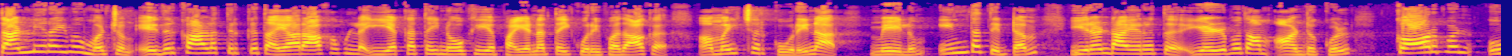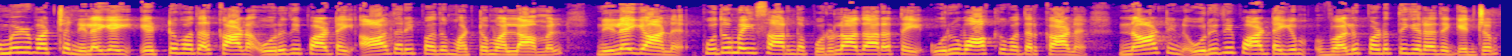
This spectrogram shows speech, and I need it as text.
தன்னிறைவு மற்றும் எதிர்காலத்திற்கு தயாராக உள்ள இயக்கத்தை நோக்கிய பயணத்தை குறிப்பதாக அமைச்சர் கூறினார். மேலும் இந்த திட்டம் இரண்டாயிரத்து எழுபதாம் ஆண்டுக்குள் கார்பன் உமிழ்வற்ற நிலையை எட்டுவதற்கான உறுதிப்பாட்டை ஆதரிப்பது மட்டுமல்லாமல் நிலையான புதுமை சார்ந்த பொருளாதாரத்தை உருவாக்குவதற்கான நாட்டின் உறுதிப்பாட்டையும் வலுப்படுத்துகிறது என்றும்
